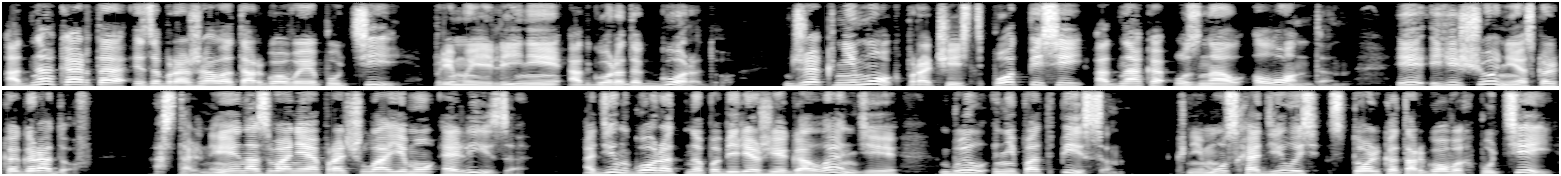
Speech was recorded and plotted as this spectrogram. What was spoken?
Одна карта изображала торговые пути, прямые линии от города к городу. Джек не мог прочесть подписей, однако узнал Лондон и еще несколько городов. Остальные названия прочла ему Элиза. Один город на побережье Голландии был не подписан. К нему сходилось столько торговых путей,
